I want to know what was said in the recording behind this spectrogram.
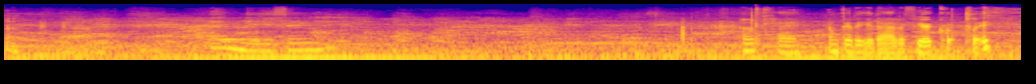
Amazing. Okay, I'm gonna get out of here quickly.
